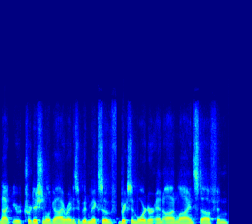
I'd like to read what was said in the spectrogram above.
not your traditional guy, right? It's a good mix of bricks and mortar and online stuff, and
